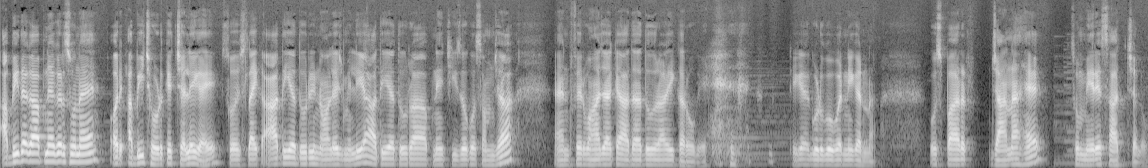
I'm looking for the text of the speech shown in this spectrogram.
अभी तक आपने अगर सुना है और अभी छोड़ के चले गए सो इट्स लाइक आधी अधूरी नॉलेज मिली, आधी अधूरा अपने चीज़ों को समझा एंड फिर वहाँ जाके आधा अधूरा ही करोगे। ठीक है? गुड़ गोबर नहीं करना। उस पार जाना है सो मेरे साथ चलो।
